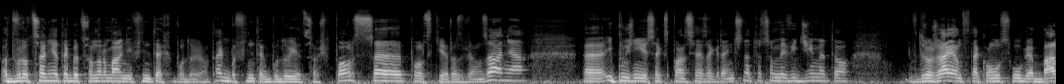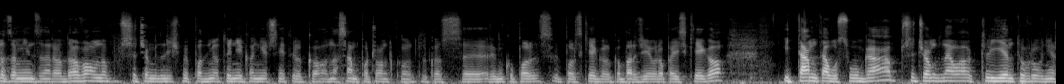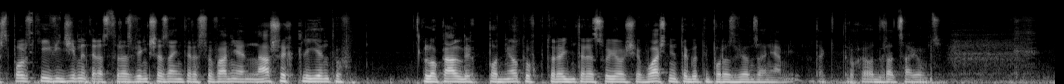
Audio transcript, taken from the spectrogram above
odwrócenie tego, co normalnie fintech budują, tak? Bo fintech buduje coś w Polsce, polskie rozwiązania i później jest ekspansja zagraniczna. To, co my widzimy, to wdrożając taką usługę bardzo międzynarodową, no, przyciągnęliśmy podmioty niekoniecznie tylko na sam początku, tylko z e, rynku pol polskiego, tylko bardziej europejskiego. I tam ta usługa przyciągnęła klientów również z Polski i widzimy teraz coraz większe zainteresowanie naszych klientów, lokalnych podmiotów, które interesują się właśnie tego typu rozwiązaniami. Tak trochę odwracając.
